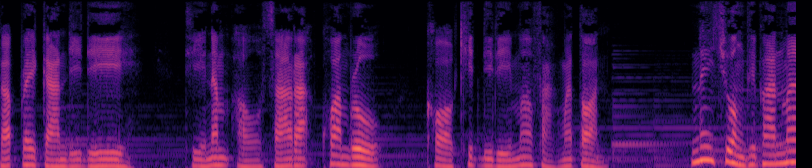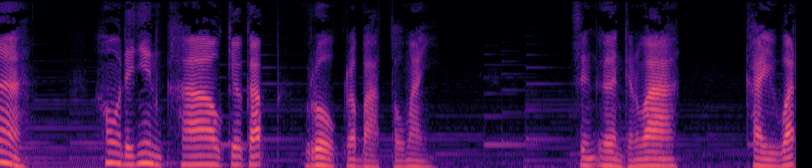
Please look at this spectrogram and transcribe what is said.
กับรายการดีๆ ที่นำเอาสาระความรู้ ข้อคิดดีๆมาฝากมาตอน ในช่วงที่ผ่านมาเฮาได้ยินข่าวเกี่ยวกับโรคระบาดตัวใหม่ ซึ่งเอิ่นกันว่า ไข้วัด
